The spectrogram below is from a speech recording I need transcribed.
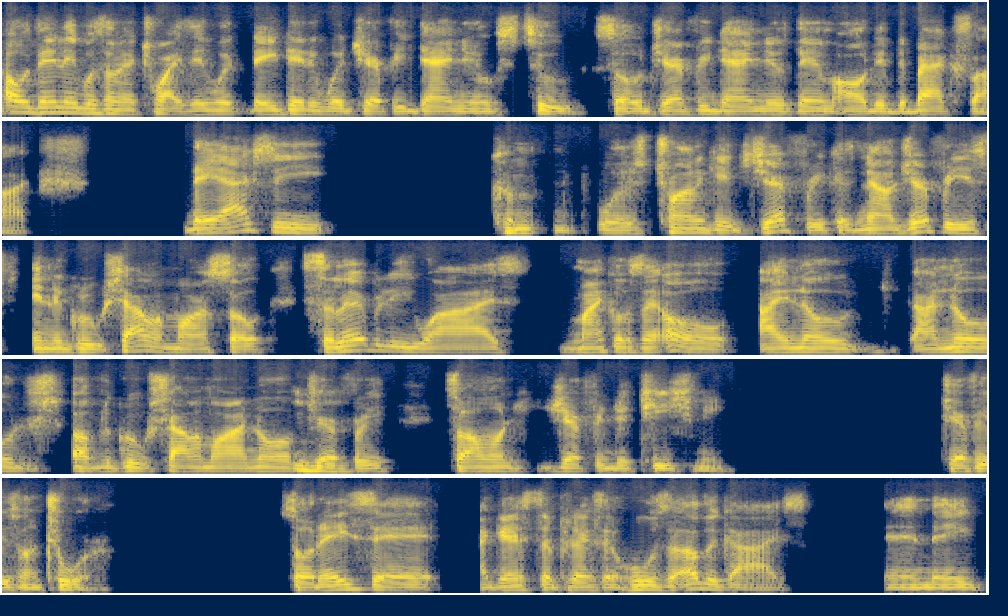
oh, then they was on it twice. They would they did it with Jeffrey Daniels too. So Jeffrey Daniels, them all did the backslide. They actually com- was trying to get Jeffrey because now Jeffrey is in the group Shalimar. So celebrity wise, Michael said, "Oh, I know, I know of the group Shalimar. I know of Mhm. Jeffrey, so I want Jeffrey to teach me." Jeffrey was on tour, so they said, "I guess the producer said, who's the other guys?" And they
